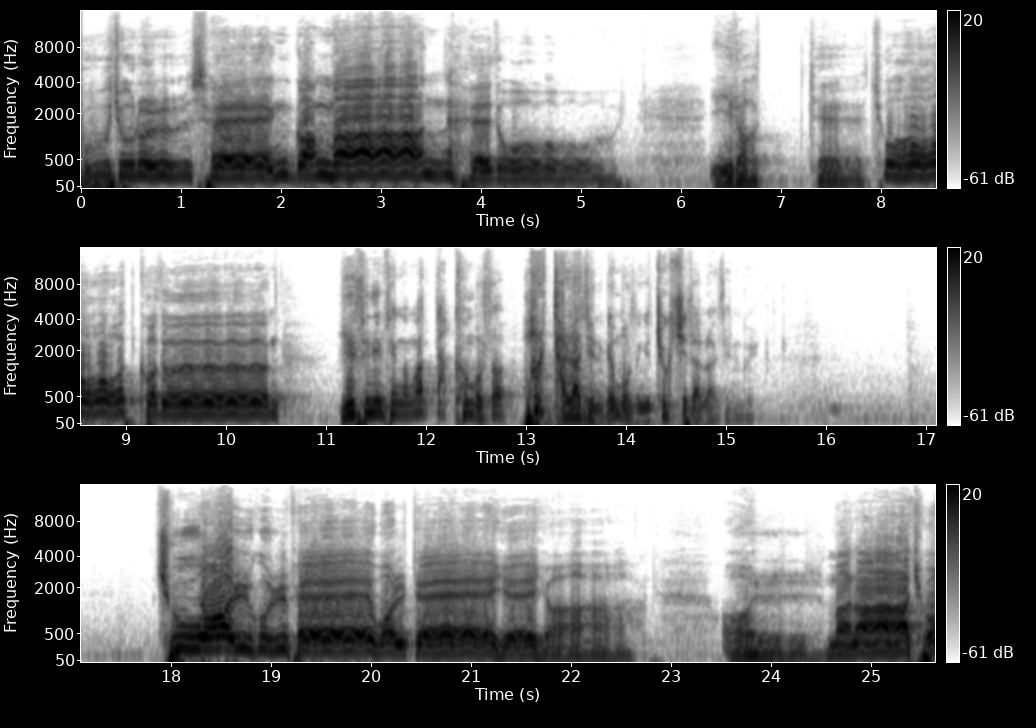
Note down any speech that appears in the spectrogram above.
구주를 생각만 해도 이렇게 좋거든. 예수님 생각만 딱 하면 벌써 확 달라지는 거예요. 모든 게 즉시 달라지는 거예요. 주 얼굴 배울 때에야 얼마나 좋으랴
